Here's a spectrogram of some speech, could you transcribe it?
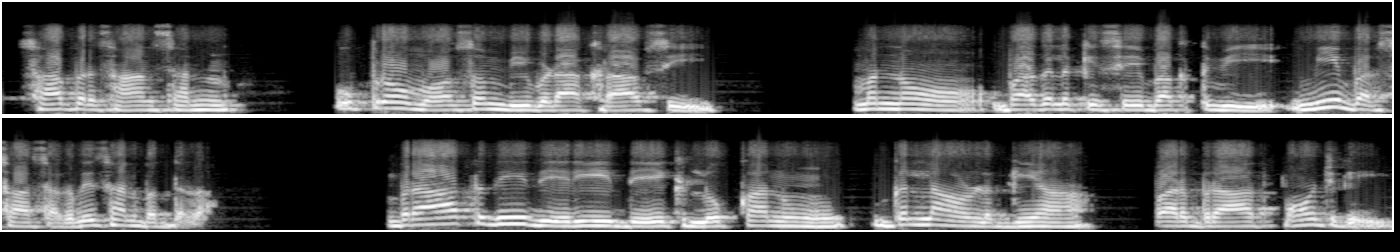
ਸਭ ਪਰੇਸ਼ਾਨ ਸਨ। ਉੱਪਰੋਂ ਮੌਸਮ ਵੀ ਬੜਾ ਖਰਾਬ ਸੀ। ਮੰਨੋ ਬਾਦਲ ਕਿਸੇ ਵਕਤ ਵੀ ਮੀਂਹ ਬਰਸਾ ਸਕਦੇ ਸਨ ਬੱਦਲ। ਬਰਾਤ ਦੀ ਦੇਰੀ ਦੇਖ ਲੋਕਾਂ ਨੂੰ ਗੱਲਾਂ ਆਉਣ ਲੱਗੀਆਂ, ਪਰ ਬਰਾਤ ਪਹੁੰਚ ਗਈ।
